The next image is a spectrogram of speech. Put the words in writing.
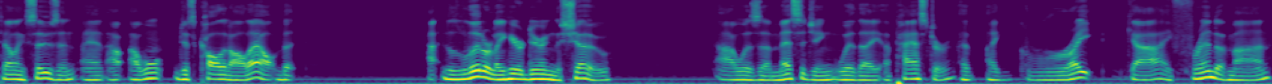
telling Susan, and I, I won't just call it all out, but I, literally here during the show, I was uh, messaging with a, a pastor, a, a great guy, a friend of mine,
